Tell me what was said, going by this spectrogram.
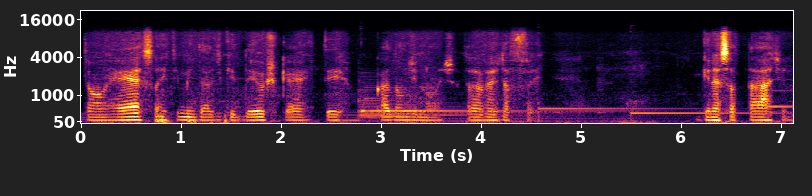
Então é essa intimidade que Deus quer ter com cada um de nós através da fé. Que nessa tarde né,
